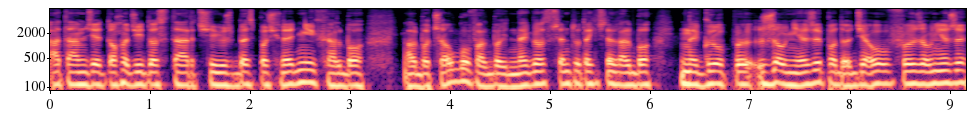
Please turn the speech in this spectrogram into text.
a tam, gdzie dochodzi do starć już bezpośrednich, albo, albo czołgów, albo innego sprzętu technicznego, albo grup żołnierzy, pododdziałów żołnierzy,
